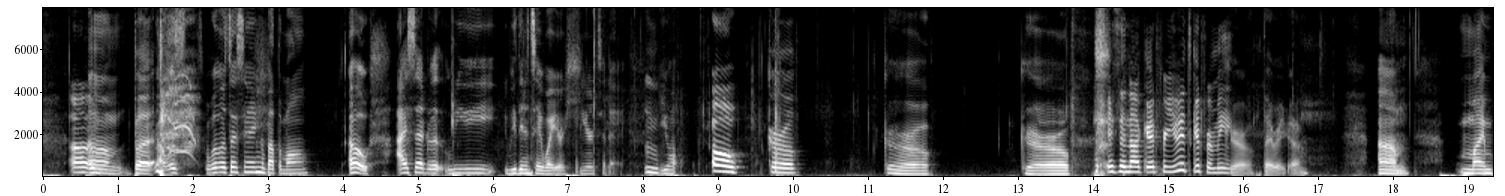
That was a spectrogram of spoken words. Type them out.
um, Um, but I was what was I saying about the mall? Oh, I said we we didn't say why you're here today. You want oh, girl, girl, girl, is it not good for you? It's good for me. girl. There we go. Um, my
